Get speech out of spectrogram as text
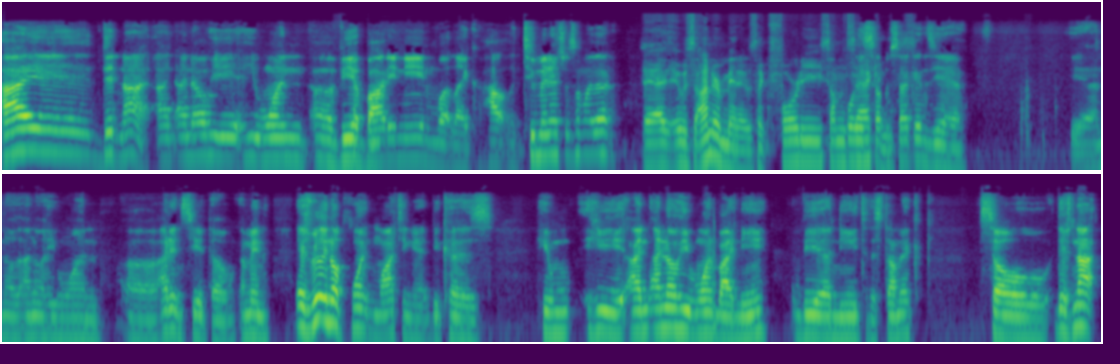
I did not. I, I know he he won uh, via body knee in what like how like two minutes or something like that. Yeah, it was under a minute. It was like forty something 40 seconds. seconds. Yeah, yeah. I know. I know he won. Uh, I didn't see it though. I mean, there's really no point in watching it because he he I, I know he won by knee via knee to the stomach. So there's not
